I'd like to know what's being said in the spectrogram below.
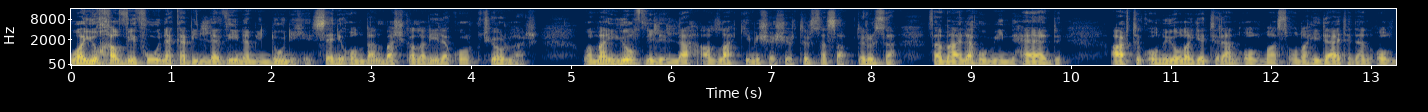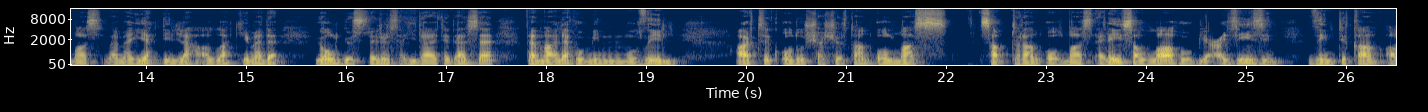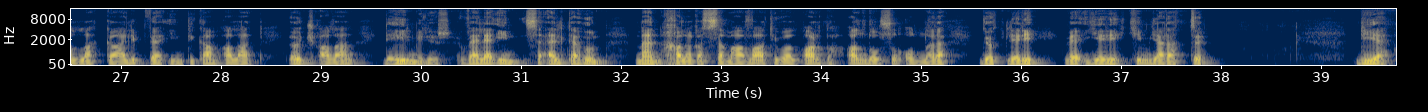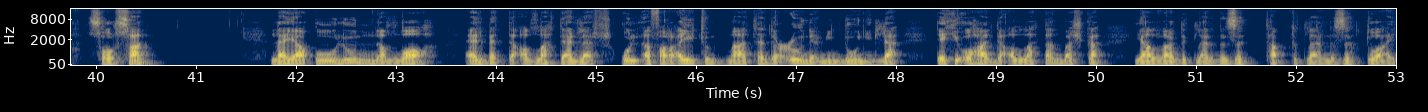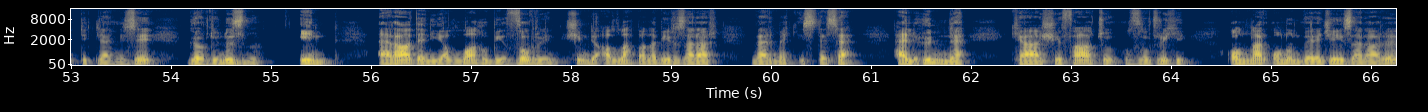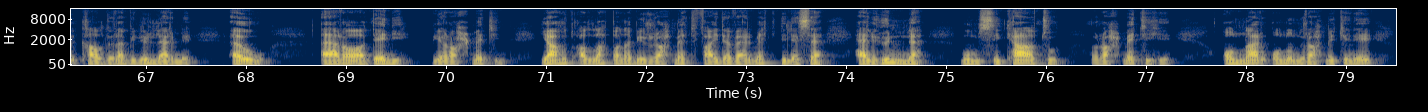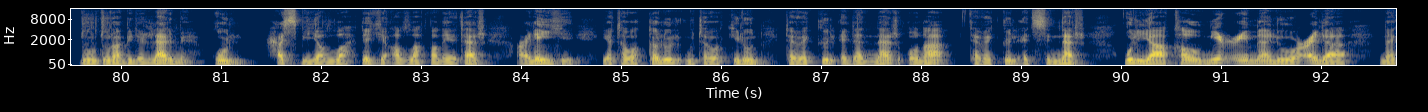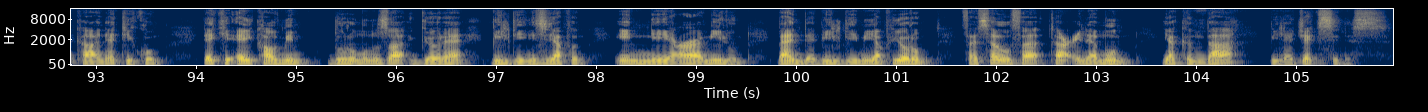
Ve yuhavvifunaka billezine min dunihi. Seni ondan başkalarıyla korkutuyorlar. Ve men yuzlilillah. Allah kimi şaşırtırsa, saptırırsa. Fema lehu min had. Artık onu yola getiren olmaz. Ona hidayet eden olmaz. Ve men yehdillah. Allah kime de yol gösterirse, hidayet ederse. Fema lehu min muzil. Artık onu şaşırtan olmaz. Saptıran olmaz. Eleysallahu bi azizin zintikam. Allah galip ve intikam alan, öç alan değil midir? Ve le in seeltehum men halakas semavati vel arda. Andolsun onlara gökleri ve yeri kim yarattı diye sorsan. La Allah. Elbette Allah derler. Kul efaraytum ma ted'un min dunillah. De ki o halde Allah'tan başka yalvardıklarınızı, taptıklarınızı, dua ettiklerinizi gördünüz mü? İn eradeni Allahu bi zurrin. Şimdi Allah bana bir zarar vermek istese. Hel hünne kâşifatu zurrihi. Onlar onun vereceği zararı kaldırabilirler mi? Ev eradeni bi rahmetin. Yahut Allah bana bir rahmet, fayda vermek dilese. Hel hünne mumsikatu rahmetihi. Onlar onun rahmetini durdurabilirler mi? Kul hasbiyallah de ki Allah bana yeter. Aleyhi yetevekkelul mütevekkilun. Tevekkül edenler ona tevekkül etsinler. Kul ya kavmi imelu ala mekanetikum. De ki ey kavmim durumunuza göre bildiğinizi yapın. İnni amilun. Ben de bildiğimi yapıyorum. Fesevfe ta'lemun. Yakında bileceksiniz.''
